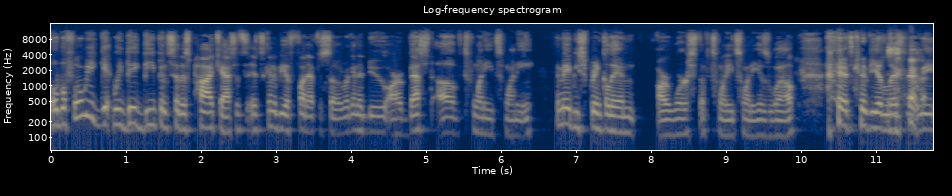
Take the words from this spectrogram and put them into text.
Well, before we get we dig deep into this podcast, it's it's going to be a fun episode. We're going to do our best of 2020 and maybe sprinkle in our worst of 2020 as well. it's going to be a list that we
